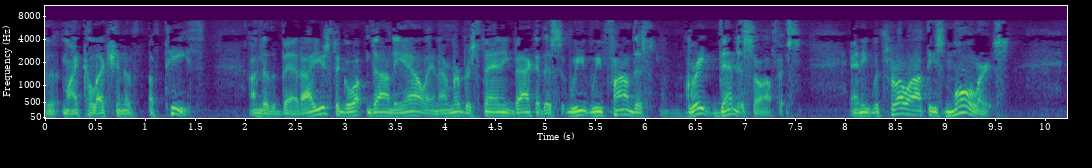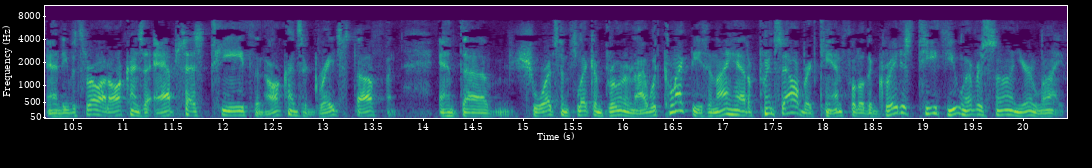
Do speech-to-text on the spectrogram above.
uh, my collection of, of teeth under the bed. I used to go up and down the alley, and I remember standing back at this. We we found this great dentist's office, and he would throw out these molars and he would throw out all kinds of abscess teeth and all kinds of great stuff. And, and uh, Schwartz and Flick and Bruner and I would collect these. And I had a Prince Albert can full of the greatest teeth you ever saw in your life.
